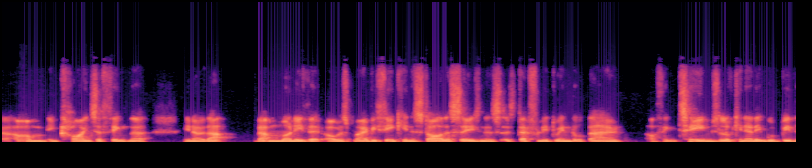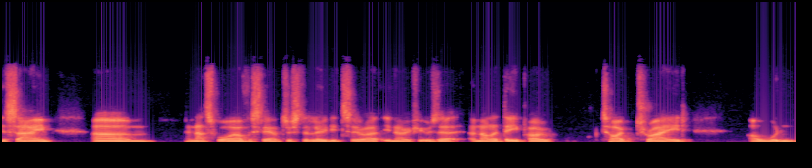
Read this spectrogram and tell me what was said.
uh, I'm inclined to think that you know that that money that I was maybe thinking the start of the season has, has, definitely dwindled down. I think teams looking at it would be the same. Um, and that's why obviously I've just alluded to, uh, you know, if it was a, an Oladipo type trade, I wouldn't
